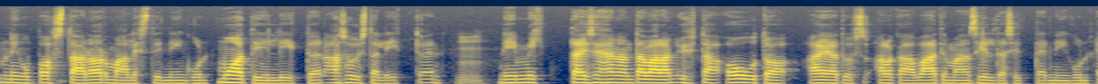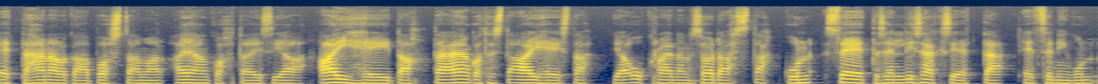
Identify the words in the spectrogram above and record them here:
niin kuin postaa normaalisti niin kuin muotiin liittyen, asuista liittyen, mm. niin tai sehän on tavallaan yhtä outo ajatus alkaa vaatimaan siltä sitten, niin kuin, että hän alkaa postaamaan ajankohtaisia aiheita tai ajankohtaisista aiheista ja Ukrainan sodasta, kun se, että sen lisäksi, että, että se, niin kuin,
